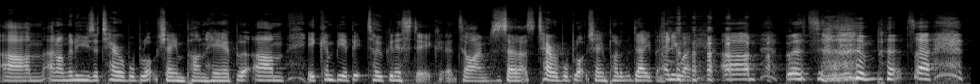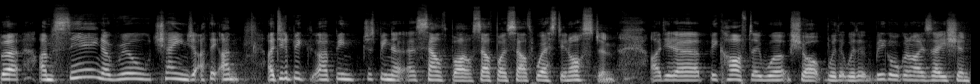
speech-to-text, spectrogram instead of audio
Um, and I'm going to use a terrible blockchain pun here, but um, it can be a bit tokenistic at times. So that's a terrible blockchain pun of the day. But anyway, um, but but uh, but I'm seeing a real change. I think I'm, I did a big. I've been just been at, South by or South by Southwest in Austin. I did a big half day workshop with with a big organisation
